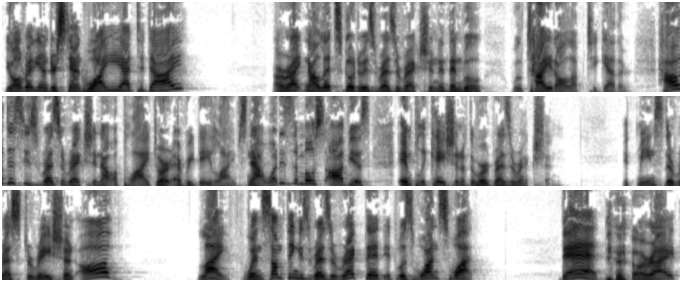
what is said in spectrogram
you already understand why he had to die? All right, now let's go to his resurrection and then we'll, we'll tie it all up together. How does his resurrection now apply to our everyday lives? Now, what is the most obvious implication of the word resurrection? It means the restoration of life. When something is resurrected, it was once what? Dead. All right?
